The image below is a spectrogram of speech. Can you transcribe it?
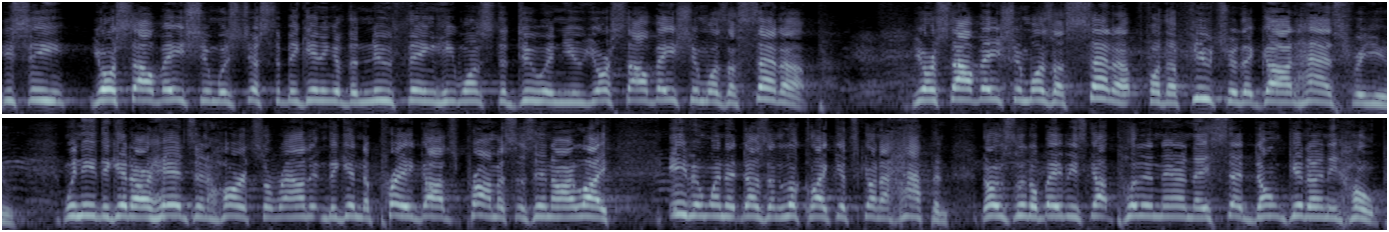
You see, your salvation was just the beginning of the new thing He wants to do in you. Your salvation was a setup. Your salvation was a setup for the future that God has for you. We need to get our heads and hearts around it and begin to pray God's promises in our life, even when it doesn't look like it's going to happen. Those little babies got put in there and they said, Don't get any hope.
